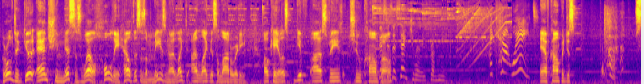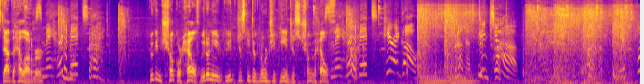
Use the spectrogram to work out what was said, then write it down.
Girl did good and she missed as well. Holy hell, this is amazing. I like I like this a lot already. Okay, let's give uh, strength to Compa. This is a sanctuary from me I can't wait And have Compa just stab the hell out of her. This may hurt a bit Not bad We can chunk her health. We don't need. We just need to ignore GP and just chunk the health. This may hurt a bit. Here I go. Done a big job. Here's full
